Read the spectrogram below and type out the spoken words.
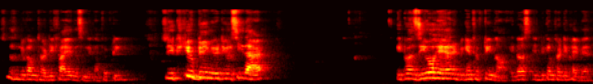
So this will become 35, this will become 15. So you keep doing it, you'll see that it was 0 here it became 15 now. It was it became 35 here.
